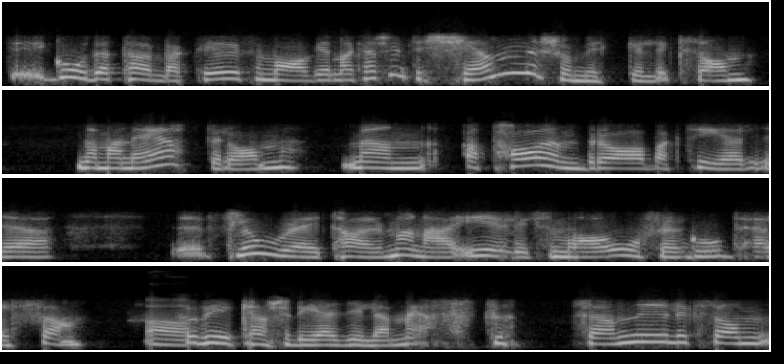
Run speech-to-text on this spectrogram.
det är goda tarmbakterier för magen. Man kanske inte känner så mycket liksom när man äter dem. Men att ha en bra bakterieflora i tarmarna är liksom A och O för en god hälsa. Ja. Så det är kanske det jag gillar mest. Sen är liksom,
